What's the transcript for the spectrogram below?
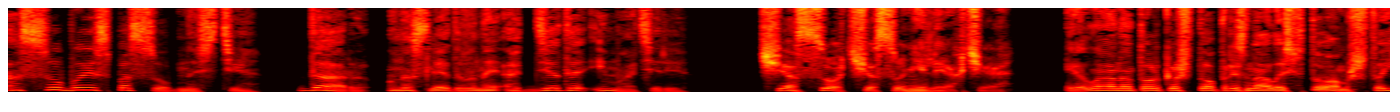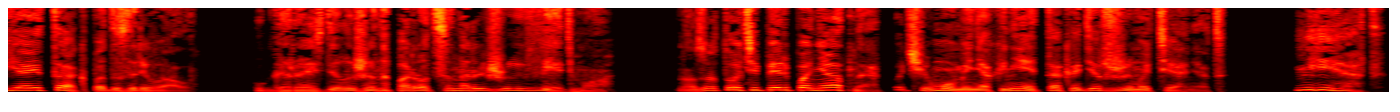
Особые способности. Дар, унаследованный от деда и матери. Час от часу не легче. Илана только что призналась в том, что я и так подозревал. Угораздило же напороться на рыжую ведьму. Но зато теперь понятно, почему меня к ней так одержимо тянет. «Нет».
